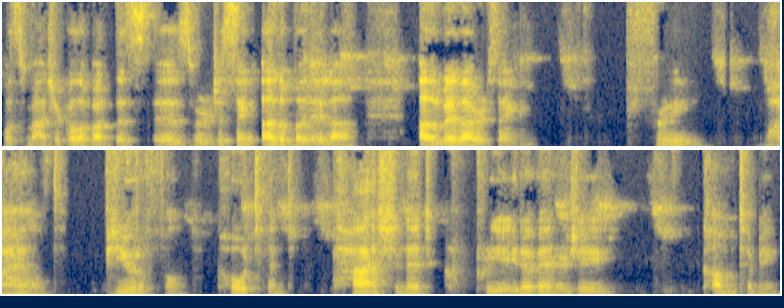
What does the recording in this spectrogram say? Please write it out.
What's magical about this is we're just saying Albalela. Albalela, we're saying free, wild, beautiful, potent, passionate, creative energy. Come to me.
